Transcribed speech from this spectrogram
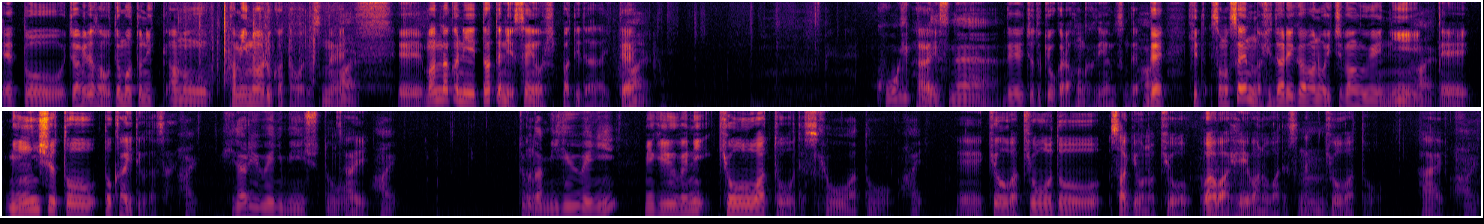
えっとじゃあ皆さんお手元にあの紙のある方はですね、はい。えー真ん中に縦に線を引っ張っていただいて、はい、講義っぽいですね、でちょっと今日から本格的にやりますんで,、はい。でひその線の左側の一番上に、はい。えー民主党と書いてください。はい、左上に民主党。はい。ということは右上に？右上に共和党です。共和党はい。えー今日は共同作業の共和は平和の和ですね、うん。共和党。はい。はい。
